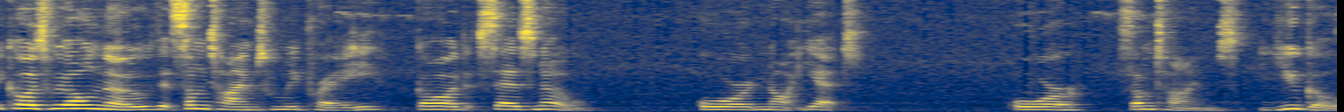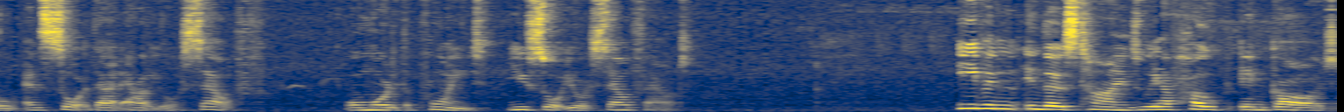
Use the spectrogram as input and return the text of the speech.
Because we all know that sometimes when we pray, God says no, or not yet, or sometimes you go and sort that out yourself, or more to the point, you sort yourself out. Even in those times, we have hope in God.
